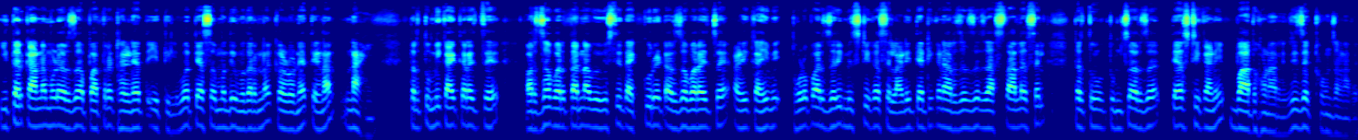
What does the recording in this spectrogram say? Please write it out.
इतर कारणामुळे अर्ज अपात्र ठरण्यात येतील व त्यासंबंधी उदाहरणं कळवण्यात येणार नाही. तर तुम्ही काय करायचं? आहे अर्ज भरताना व्यवस्थित ॲक्युरेट अर्ज भरायचं आहे आणि काही थोडंफार जरी मिस्टेक असेल आणि त्या ठिकाणी अर्ज जर जास्त आलं असेल तर तु तुमचं अर्ज त्याच ठिकाणी बाद होणार आहे रिजेक्ट होऊन जाणार आहे.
